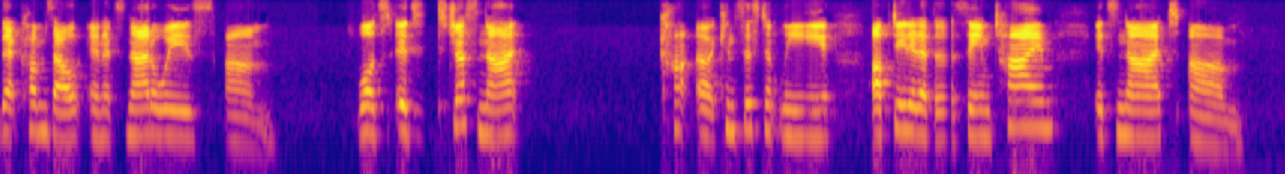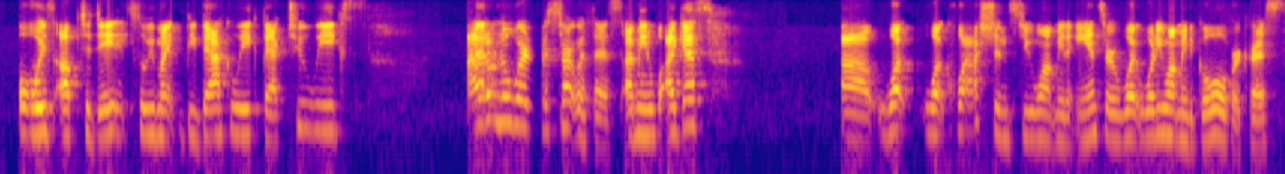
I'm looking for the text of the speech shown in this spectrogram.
that comes out and it's not always um, well it's it's just not uh, consistently updated at the same time. It's not um, always up to date. So we might be back a week back two weeks. I don't know where to start with this. I mean i guess uh, what what questions do you want me to answer? What what do you want me to go over chris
